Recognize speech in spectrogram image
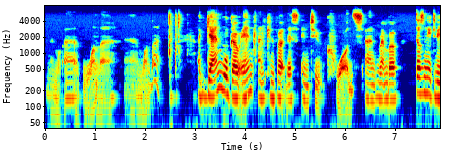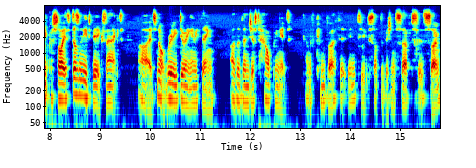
and then we'll add one there and one there. Again, we'll go in and convert this into quads. And remember, doesn't need to be precise, doesn't need to be exact. Uh, it's not really doing anything other than just helping it kind of convert it into subdivision surfaces. So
